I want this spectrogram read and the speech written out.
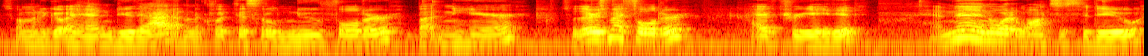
So I'm going to go ahead and do that. I'm going to click this little new folder button here. So there's my folder I've created. And then what it wants us to do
